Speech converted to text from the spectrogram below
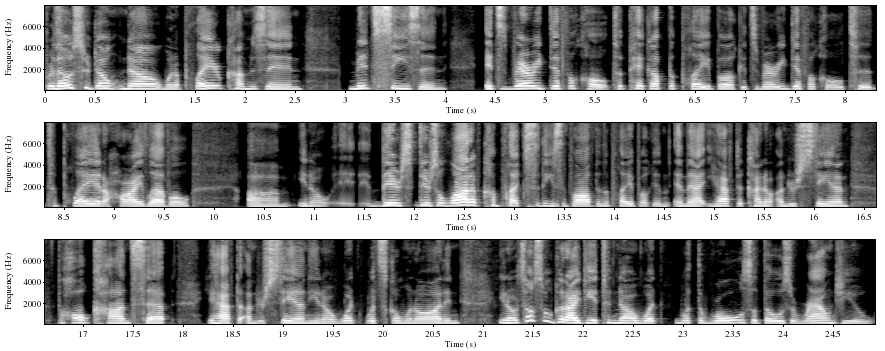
for those who don't know, when a player comes in mid-season it's very difficult to pick up the playbook. It's very difficult to, to play at a high level. Um, you know, there's there's a lot of complexities involved in the playbook, and in, in that you have to kind of understand the whole concept. You have to understand, you know, what what's going on, and you know, it's also a good idea to know what what the roles of those around you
